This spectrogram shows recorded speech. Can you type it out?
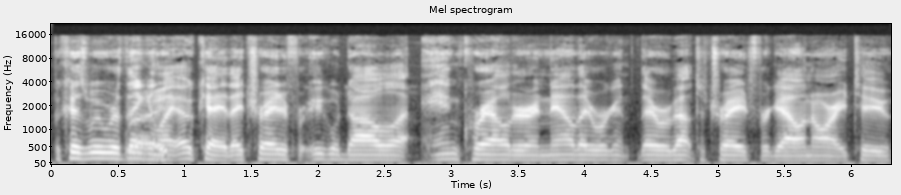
because we were thinking Right. like, okay, they traded for Iguodala and Crowder, and now they were they were about to trade for Gallinari too.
